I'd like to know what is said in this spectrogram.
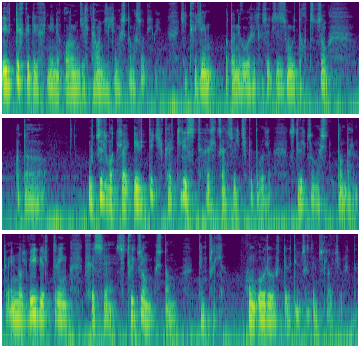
эвдэх гэдэг ихний нэг 3 жил 5 жилийн маш том асуудал бий. Сэтгэлийн одоо нэг өөр хэлэх социализм үед тогтцсон одоо үжил бодлоо эвдэж капиталист харилцаанд шилжих гэдэг бол сэтгэл зүйн маш том дарамт. Энэ бол бие биедрийн гэхээс сэтгэл зүйн маш том тэмцэл хүн өөрөө өөртөө тэмцэх тэмцэл болж явдаг.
